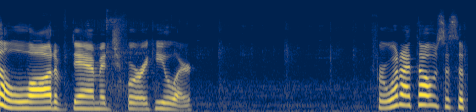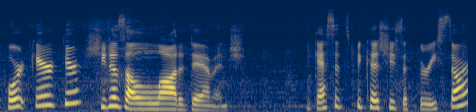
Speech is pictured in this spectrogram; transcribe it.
A lot of damage for a healer. For what I thought was a support character, she does a lot of damage. I guess it's because she's a 3-star?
